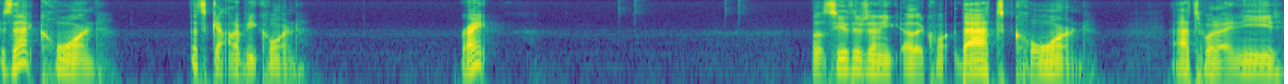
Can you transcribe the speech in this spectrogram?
Is that corn? That's gotta be corn. Right? Let's see if there's any other corn. That's corn. That's what I need.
